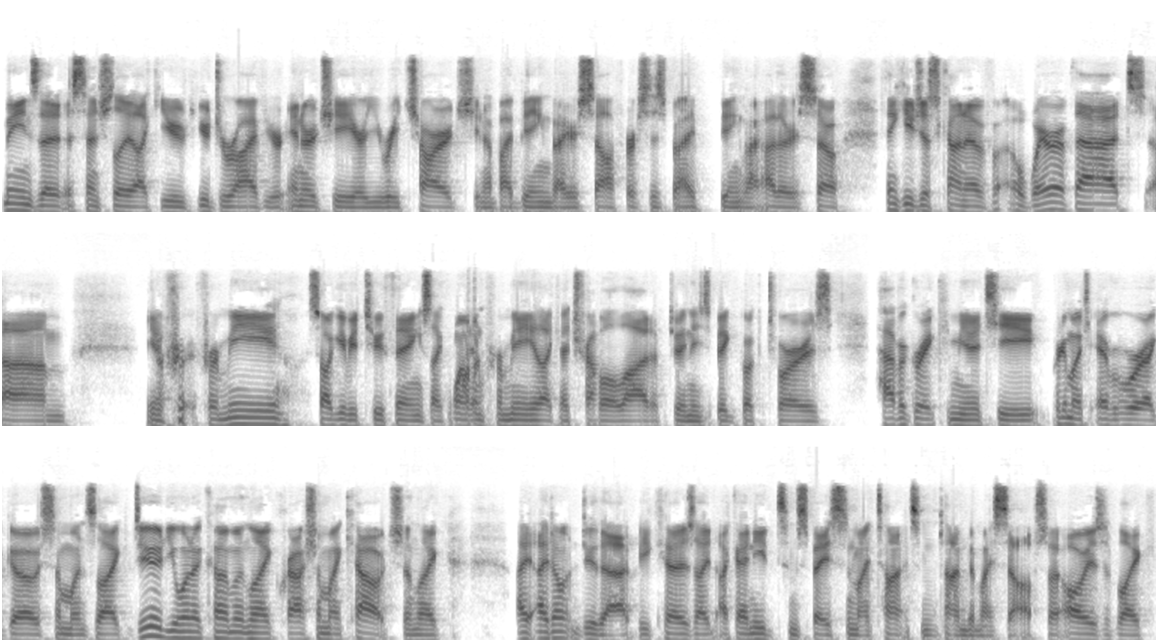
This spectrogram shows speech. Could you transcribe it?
means that essentially like you you derive your energy or you recharge, you know, by being by yourself versus by being by others. So I think you just kind of aware of that. Um, you know, for, for me, so I'll give you two things. Like one for me, like I travel a lot of doing these big book tours, have a great community. Pretty much everywhere I go, someone's like, dude, you want to come and like crash on my couch? And like, I, I, don't do that because I like I need some space in my time, some time to myself. So I always like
